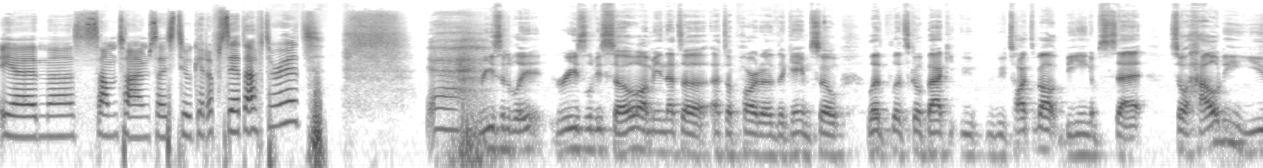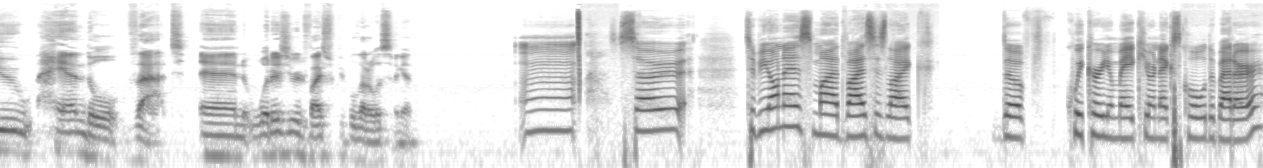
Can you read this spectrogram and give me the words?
and uh, sometimes i still get upset after it. Yeah. Reasonably reasonably so. I mean that's a that's a part of the game. So let, let's go back. We talked about being upset. So how do you handle that? And what is your advice for people that are listening in Mm, so, to be honest, my advice is like the quicker you make your next call, the better.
